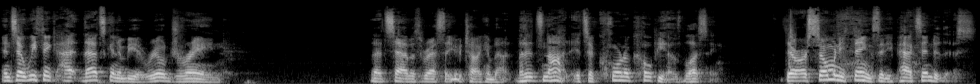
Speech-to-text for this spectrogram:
And so we think ah, that's going to be a real drain that Sabbath rest that you're talking about. But it's not. It's a cornucopia of blessing. There are so many things that he packs into this.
